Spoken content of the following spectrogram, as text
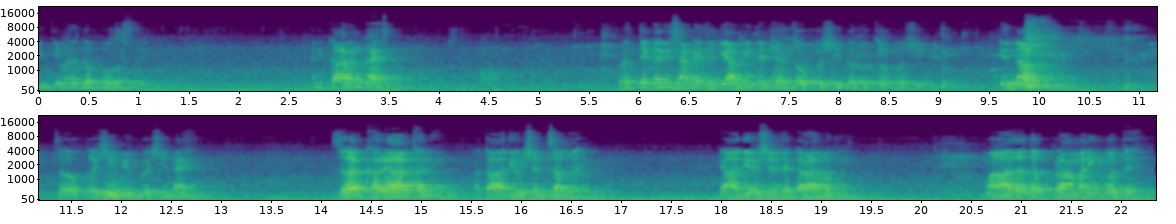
किती वेळ गप्प बसतील? आणि कारण काय? प्रत्येकाने सांगायचं की आम्ही त्याच्यावर चौकशी करू चौकशी येणार चौकशी बिवकशी नाही. जर खऱ्या अर्थाने आता अधिवेशन चालू आहे. या अधिवेशनाच्या काळामध्ये माझं तर प्रामाणिक मत आहे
